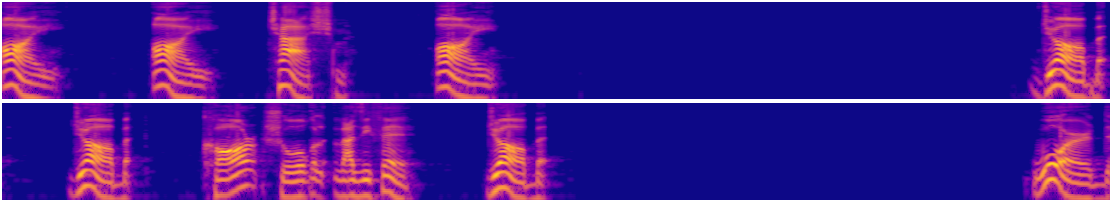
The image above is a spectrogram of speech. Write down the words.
I I چشم. I job job کار شغل وظیفه. job word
